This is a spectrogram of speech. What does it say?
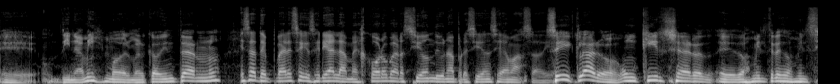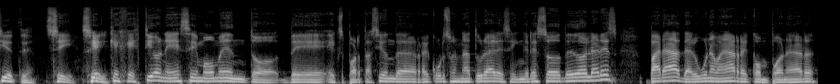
eh, dinamismo del mercado interno. ¿Esa te parece que sería la mejor versión de una presidencia de masa? Sí, claro, un Kirchner 2003-2007. Eh, sí, sí. Que, gestione ese momento de exportación de recursos naturales e ingresos de dólares para de alguna manera recomponer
